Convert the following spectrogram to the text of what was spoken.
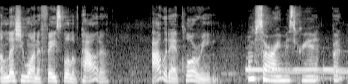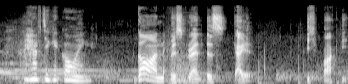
Unless you want a face full of powder. I would add chlorine. I'm sorry, Miss Grant, but I have to get going. Go on, Ma- Miss Grant ist geil. Ich mag die.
